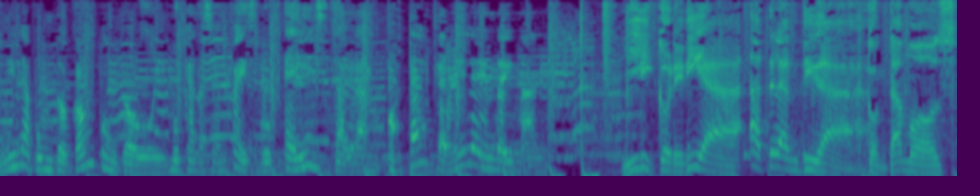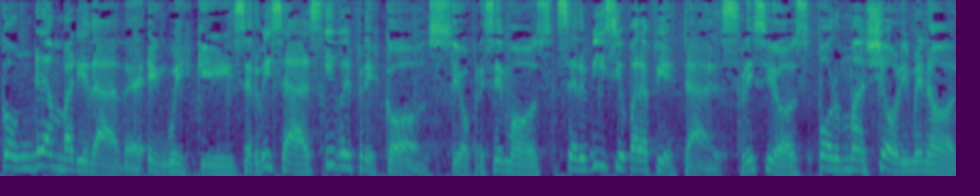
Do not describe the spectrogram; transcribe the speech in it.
hostalcanela.com.uy. Búscanos en Facebook e Instagram. Hostal Canela en Daimán. Licorería Atlántida. Contamos con gran variedad en whisky, cervezas y refrescos. Te ofrecemos servicio para fiestas. Precios por mayor y menor.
